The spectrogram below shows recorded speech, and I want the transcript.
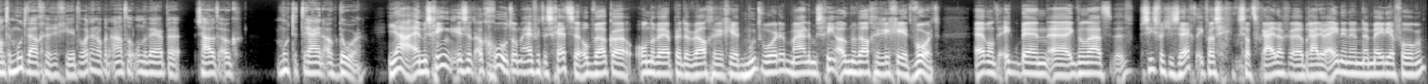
want er moet wel geregeerd worden en op een aantal onderwerpen zou het ook moet de trein ook door. Ja, en misschien is het ook goed om even te schetsen op welke onderwerpen er wel geregeerd moet worden, maar er misschien ook nog wel geregeerd wordt. Hè, want ik ben, eh, ik ben inderdaad eh, precies wat je zegt. Ik, was, ik zat vrijdag eh, op Radio 1 in een mediaforum.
